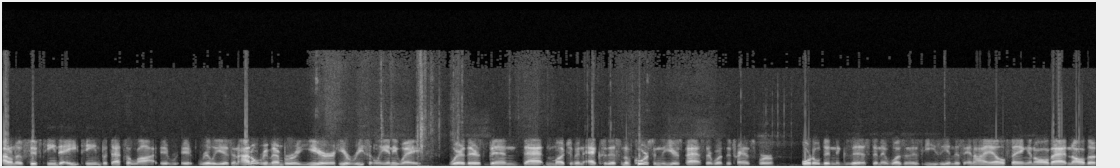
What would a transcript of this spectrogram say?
I don't know, 15 to 18, but that's a lot. It it really is. And I don't remember a year here recently anyway where there's been that much of an exodus. And of course, in the years past, there was the transfer portal didn't exist, and it wasn't as easy in this NIL thing and all that, and all the,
